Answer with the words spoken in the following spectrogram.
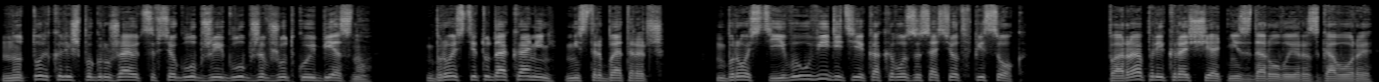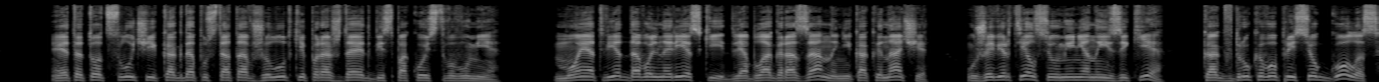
но только лишь погружаются все глубже и глубже в жуткую бездну. Бросьте туда камень, мистер Беттередж. Бросьте, и вы увидите, как его засосет в песок. Пора прекращать нездоровые разговоры, это тот случай, когда пустота в желудке порождает беспокойство в уме. Мой ответ довольно резкий, для блага Розанны, никак иначе, уже вертелся у меня на языке, как вдруг его присек голос,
